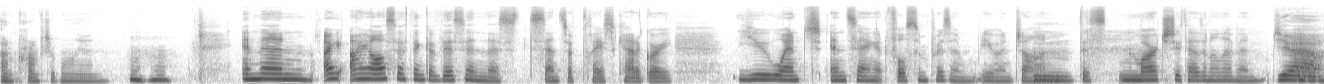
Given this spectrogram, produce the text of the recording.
uncomfortable in. And then I, I also think of this in this sense of place category. You went and sang at Folsom Prison, you and John, this March 2011. Yeah. Uh,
